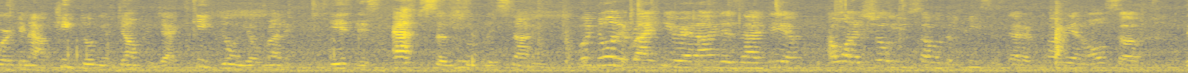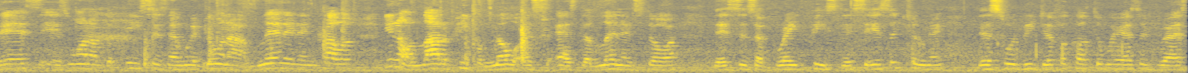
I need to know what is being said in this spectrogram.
working out. Keep doing your jumping jacks. Keep doing your running. It is absolutely stunning. We're doing it right here at Ida's Idea. I want to show you some of the pieces that have come in also. This is one of the pieces, and we're doing our linen in color. You know, a lot of people know us as the linen store. This is a great piece. This is a tunic. This would be difficult to wear as a dress,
